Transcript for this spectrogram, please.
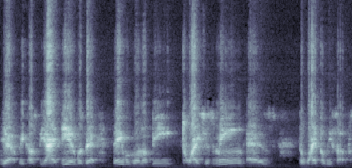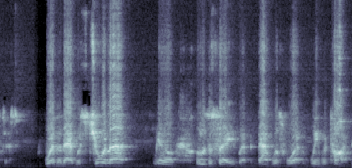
yeah, because the idea was that they were going to be twice as mean as the white police officers. Whether that was true or not, you know, who's to say? But that was what we were taught.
